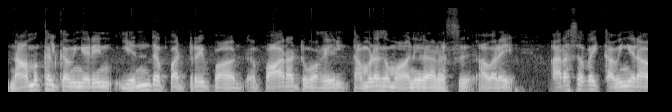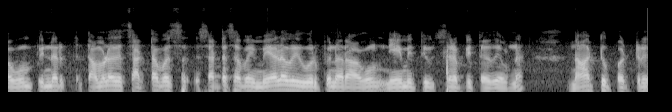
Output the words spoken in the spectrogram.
நாமக்கல் கவிஞரின் எந்த பற்றை பா பாராட்டும் வகையில் தமிழக மாநில அரசு அவரை அரசவை கவிஞராகவும் பின்னர் தமிழக சட்டப சட்டசபை மேலவை உறுப்பினராகவும் நியமித்து சிறப்பித்தது அப்படின்னா நாட்டுப்பற்று.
